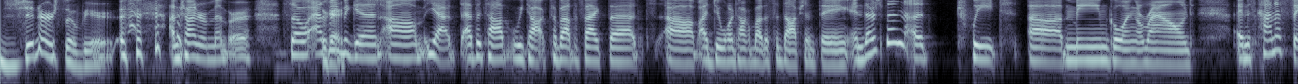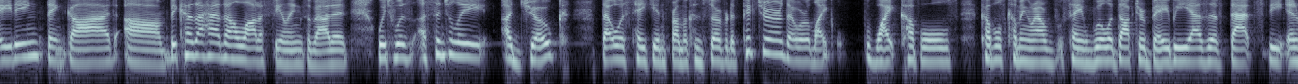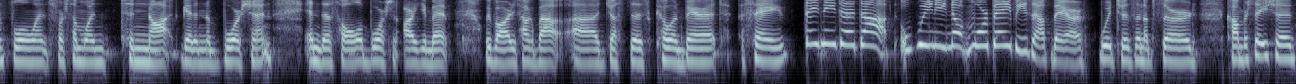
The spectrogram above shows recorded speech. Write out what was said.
gin or so beer. I'm trying to remember. So as Okay. we begin, um, yeah, at the top we talked about the fact that um, I do want to talk about this adoption thing, and there's been a tweet uh, meme going around, and it's kind of fading, thank God, um, because I had a lot of feelings about it, which was essentially a joke that was taken from a conservative picture. that were like white couples, couples coming around saying, We'll adopt your baby, as if that's the influence for someone to not get an abortion in this whole abortion argument. We've already talked about uh, Justice Coney Barrett saying they need to adopt. We need no more babies out there, which is an absurd conversation.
